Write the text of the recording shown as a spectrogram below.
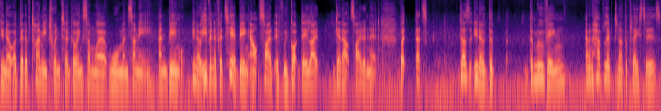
you know, a bit of time each winter going somewhere warm and sunny, and being, you know, even if it's here, being outside. If we've got daylight, get outside in it. But that's does it, you know, the the moving. I mean, I have lived in other places,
